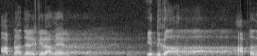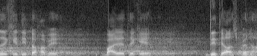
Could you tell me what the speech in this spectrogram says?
আপনাদের গ্রামের ঈদগাহ আপনাদেরকেই দিতে হবে, বাইরে থেকে দিতে আসবে না।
